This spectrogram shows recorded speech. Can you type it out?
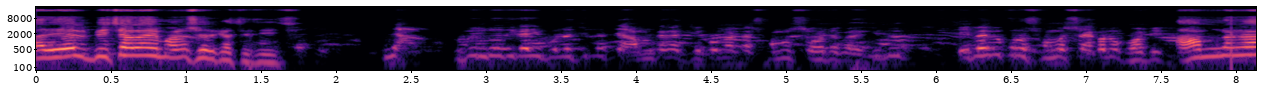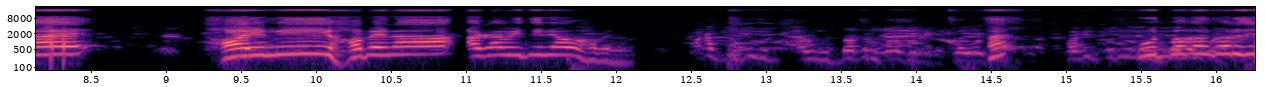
আর এর বিচার আমি মানুষের কাছে দিয়েছি। না শুভেন্দু অধিকারী বলেছিল যে আমডাঙ্গা যে কোনো একটা সমস্যা হতে পারে কিন্তু এইভাবে কোনো সমস্যা এখনও ঘটেনি। আমডাঙ্গায় হয়নি হবে না আগামী দিনেও হবে না। উদ্বোধন করেছে নাকি? চল্লিশ হ্যাঁ? উদ্বোধন করেছি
